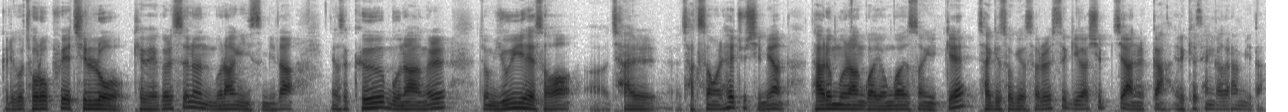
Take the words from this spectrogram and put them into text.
그리고 졸업 후의 진로 계획을 쓰는 문항이 있습니다. 그래서 그 문항을 좀 유의해서 어, 잘 작성을 해주시면 다른 문항과 연관성 있게 자기소개서를 쓰기가 쉽지 않을까 이렇게 생각을 합니다.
